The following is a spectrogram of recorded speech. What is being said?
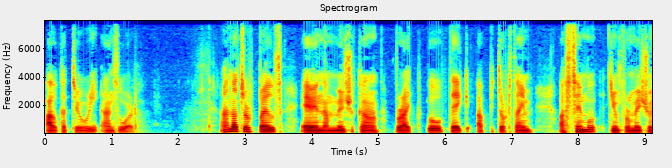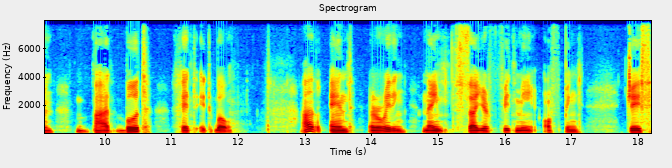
all category and word. Another pause in a musical bright will take a bit of time assemble the information but but hit it well. I'll end a reading named Sire Fit Me of Pink. Jay's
